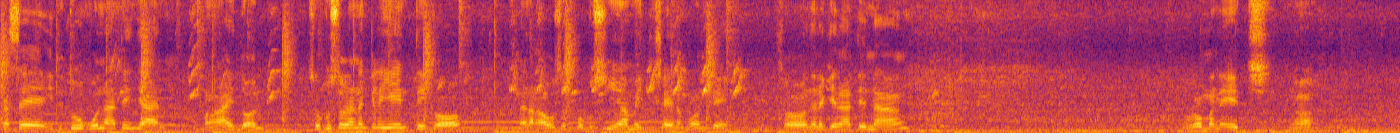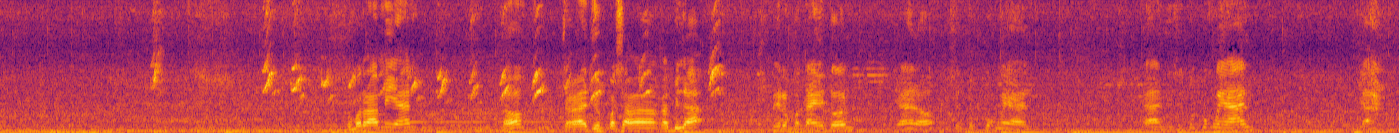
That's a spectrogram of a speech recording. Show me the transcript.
Kasi iduduko natin yan, mga idol. So gusto lang ng kliyente ko na nakausap ko, gusto niya may design ng konti. So nalagyan natin ng Roman Edge. No? So marami yan. No? Tsaka dun pa sa kabila. Meron pa tayo doon. Yan o. Oh, isang tugpok na yan. Yan. Isang tugpok na yan. Yan.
